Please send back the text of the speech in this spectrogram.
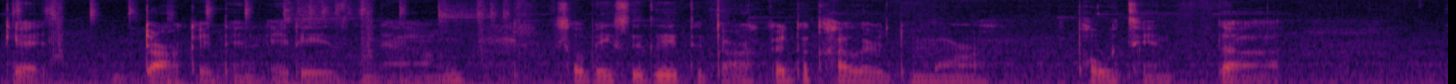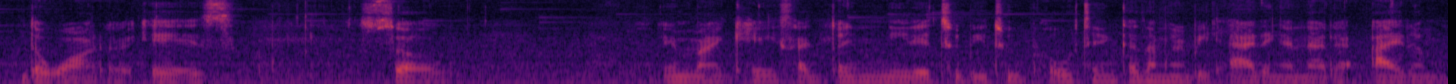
get darker than it is now. So basically the darker the color the more potent the the water is. So in my case i didn't need it to be too potent because i'm going to be adding another item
